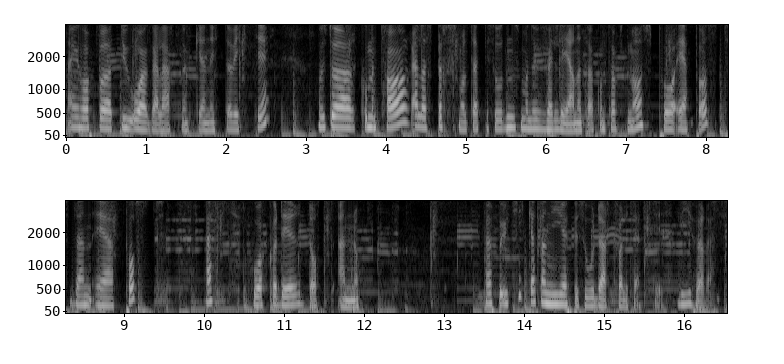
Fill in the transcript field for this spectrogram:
Jeg håper at du òg har lært noe nytt og viktig. Og hvis du har kommentar eller spørsmål til episoden, så må du veldig gjerne ta kontakt med oss på e-post. Den er post hkdir.no. Vær på utkikk etter nye episoder Kvalitetstid. Vi høres.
